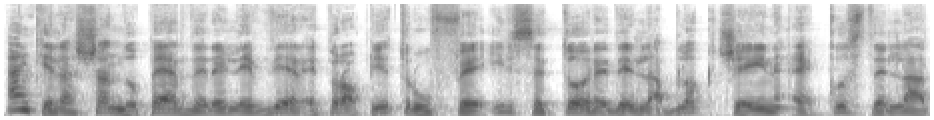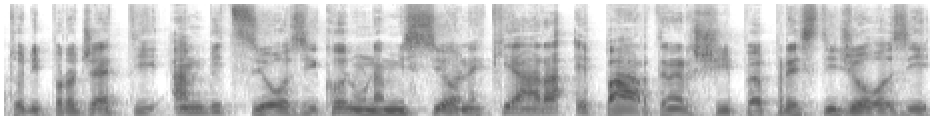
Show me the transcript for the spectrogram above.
Anche lasciando perdere le vere e proprie truffe, il settore della blockchain è costellato di progetti ambiziosi con una missione chiara e partnership prestigiosi,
